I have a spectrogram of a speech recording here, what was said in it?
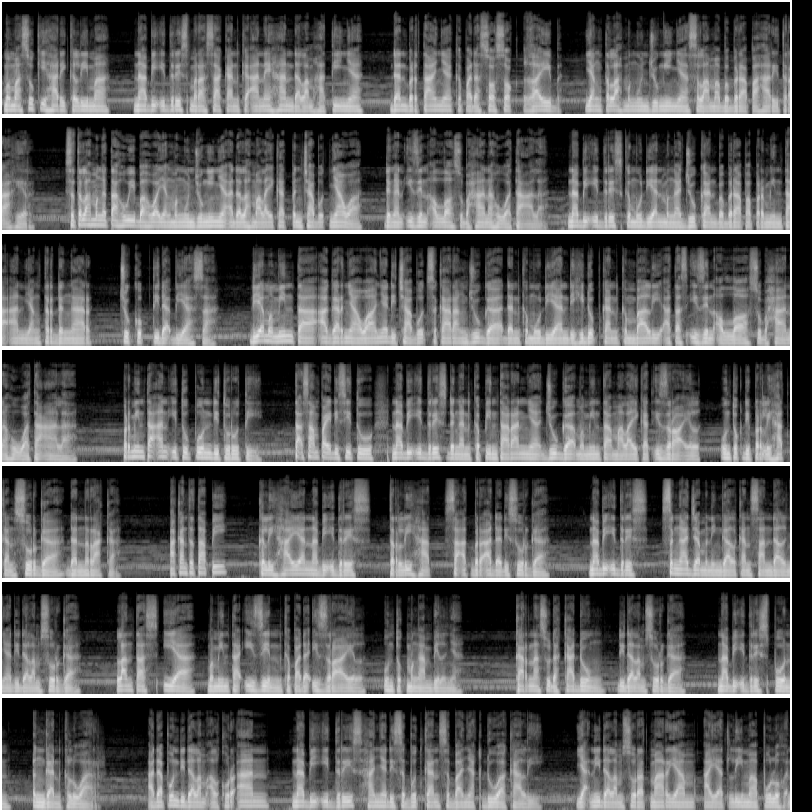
Memasuki hari kelima, Nabi Idris merasakan keanehan dalam hatinya dan bertanya kepada sosok gaib yang telah mengunjunginya selama beberapa hari terakhir. Setelah mengetahui bahwa yang mengunjunginya adalah malaikat pencabut nyawa dengan izin Allah Subhanahu wa Ta'ala, Nabi Idris kemudian mengajukan beberapa permintaan yang terdengar cukup tidak biasa. Dia meminta agar nyawanya dicabut sekarang juga dan kemudian dihidupkan kembali atas izin Allah subhanahu wa ta'ala. Permintaan itu pun dituruti. Tak sampai di situ, Nabi Idris dengan kepintarannya juga meminta malaikat Israel untuk diperlihatkan surga dan neraka. Akan tetapi, kelihayan Nabi Idris terlihat saat berada di surga Nabi Idris sengaja meninggalkan sandalnya di dalam surga. Lantas ia meminta izin kepada Israel untuk mengambilnya. Karena sudah kadung di dalam surga, Nabi Idris pun enggan keluar. Adapun di dalam Al-Quran, Nabi Idris hanya disebutkan sebanyak dua kali, yakni dalam surat Maryam ayat 56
